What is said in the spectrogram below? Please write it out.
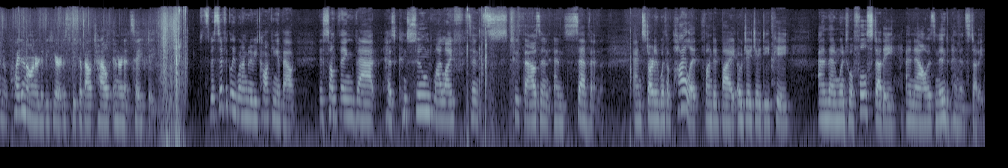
and quite an honor to be here to speak about child internet safety. Specifically, what I'm going to be talking about is something that has consumed my life since 2007 and started with a pilot funded by OJJDP and then went to a full study and now is an independent study.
